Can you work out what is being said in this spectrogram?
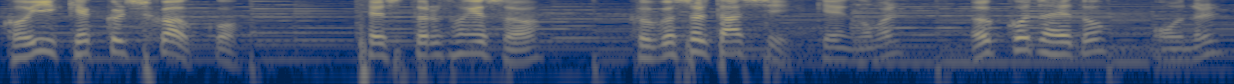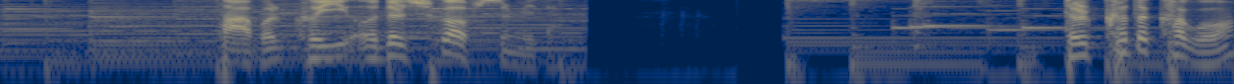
거의 겪을 수가 없고 테스트를 통해서 그것을 다시 경험을 얻고자 해도 오늘 답을 거의 얻을 수가 없습니다. 덜커덕하고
